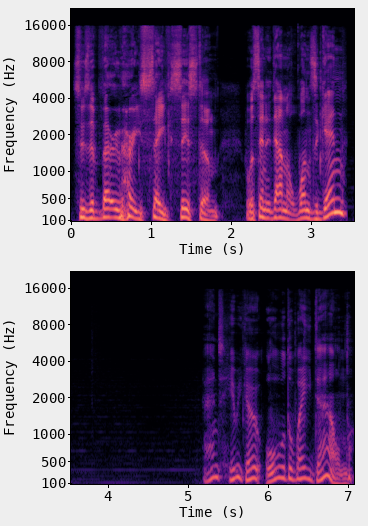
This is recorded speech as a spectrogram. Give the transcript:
So it's a very, very safe system. We'll send it down once again. And here we go, all the way down.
